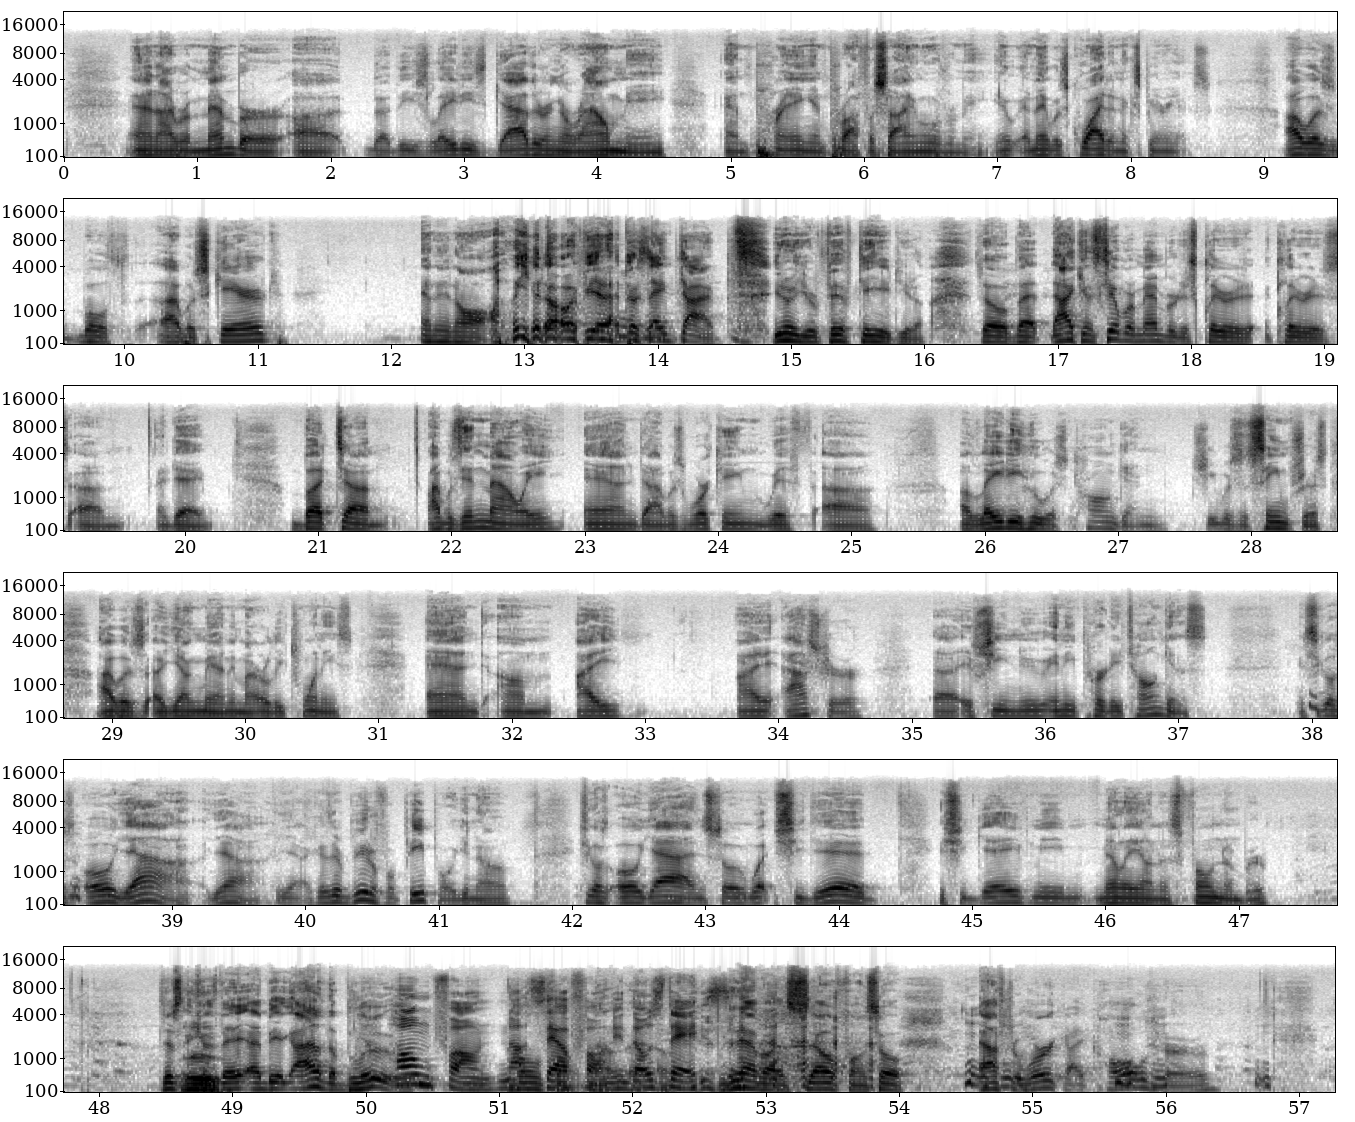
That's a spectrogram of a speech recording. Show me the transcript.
and I remember uh, the, these ladies gathering around me and praying and prophesying over me, It- and it was quite an experience. I was both I was scared and in awe, you know, if you at the same time, you know, you're 15, you know. So, but I can still remember it as clear clear as um, a day. But um, I was in Maui and I was working with uh, a lady who was Tongan. She was a seamstress. I was a young man in my early 20s, and um, I I asked her uh, if she knew any Purdy Tongans And she goes, "Oh yeah, yeah, yeah," because they're beautiful people, you know. She goes, "Oh yeah," and so what she did is she gave me Meliana's phone number. Just because they, I mean, out of the blue. Home phone, not Home cell phone no, in uh, those uh, days. We didn't have a cell phone. So after work, I called her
